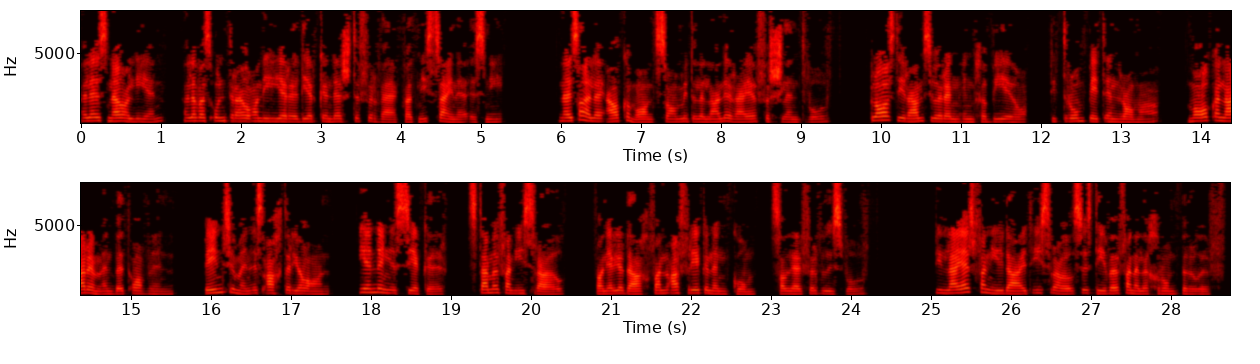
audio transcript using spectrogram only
Hulle is nou alleen, hulle was ontrouw aan die Heere dier kinders te verwek wat niet syne is nie. Nou sal hulle elke maand saam met hulle landerijen verslind word. Plaas die ramsoering in Gebeo, die trompet in Rama, maak alarm in bid Avin. Benjamin is achter jou aan. Een ding is zeker, stemmen van Israël, wanneer je dag van afrekening komt, zal jij verwoest worden. Die leiers van Juda het Israël soos diewe van hulle grond beroof.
